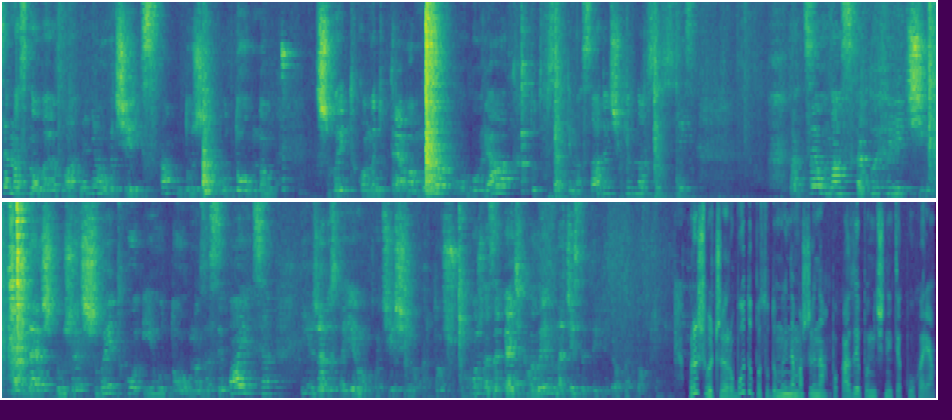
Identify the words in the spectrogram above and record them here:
Це в нас нове обладнання, овочерізка, дуже удобно, швидко. Ми тут треба моркву, буряк, тут всякі насадочки в нас ось є. Так, це у нас картофелі чистка, теж дуже швидко і удобно. Засипається і вже достаємо почищену картошку. Можна за 5 хвилин начистити відро картоплі. Пришвидшує роботу посудомийна машина, показує помічниця кухаря.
